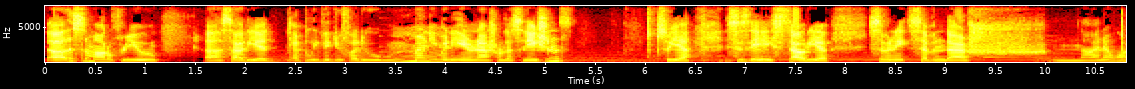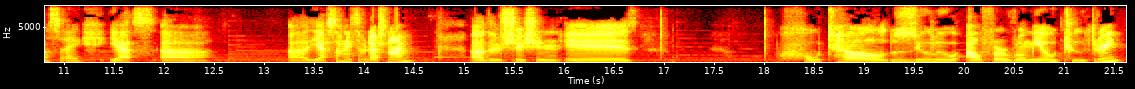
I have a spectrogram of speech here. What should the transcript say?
uh, this is a model for you. Uh, Saudia, I believe they do fly to many, many international destinations. So yeah, this is a Saudi 787-9, I want to say. Yes, uh, uh, yeah, 787-9. Uh, the registration is Hotel Zulu Alpha Romeo 23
